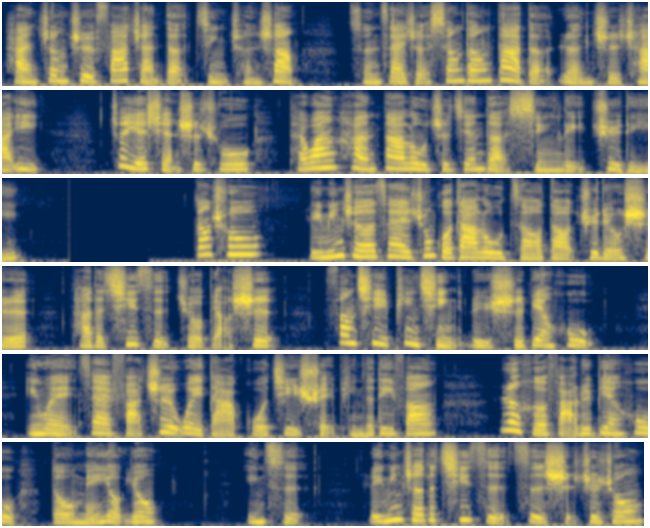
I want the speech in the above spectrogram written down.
和政治发展的进程上，存在着相当大的认知差异。这也显示出台湾和大陆之间的心理距离。当初李明哲在中国大陆遭到拘留时，他的妻子就表示放弃聘请律师辩护，因为在法治未达国际水平的地方，任何法律辩护都没有用。因此，李明哲的妻子自始至终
